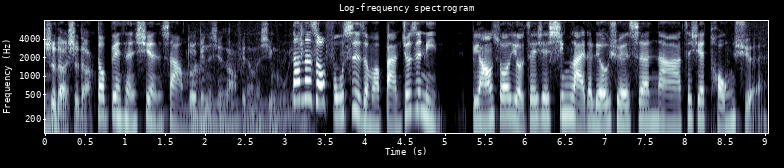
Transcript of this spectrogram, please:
是，的，是的，都变成线上嘛都。变成线上，非常的辛苦。那那时候服饰怎么办？就是你，比方说有这些新来的留学生啊，这些同学，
